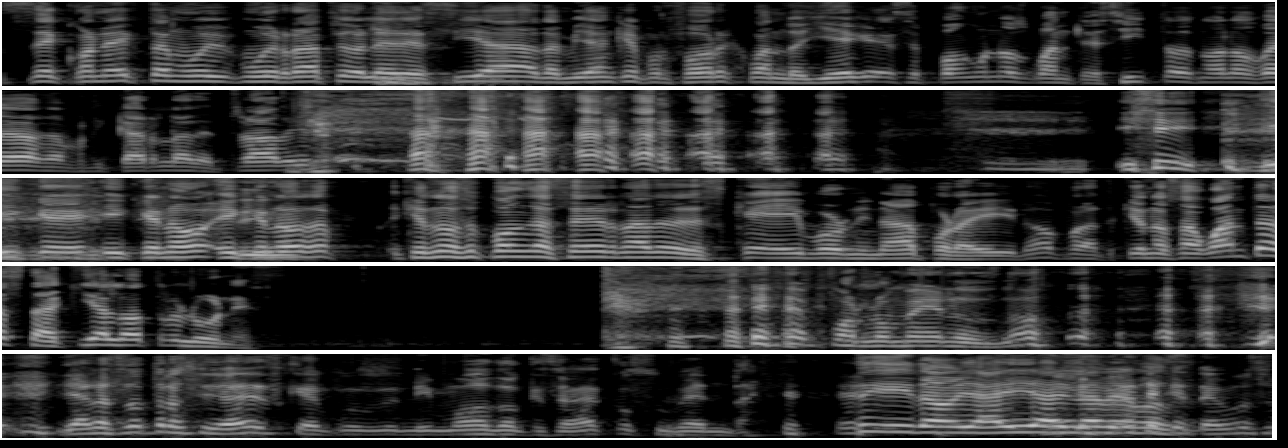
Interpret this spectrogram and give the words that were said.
se conectan muy, muy rápido. Le decía a Damián que por favor cuando llegue se ponga unos guantecitos, no nos voy a aplicar la de Travis. y, que, que, no, y que, no, que no se ponga a hacer nada de skateboard ni nada por ahí, ¿no? que nos aguante hasta aquí al otro lunes. Por lo menos, ¿no? ya las otras ciudades que, pues, ni modo, que se vaya con su venda. sí, no, y ahí, ahí la vemos. Que tenemos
